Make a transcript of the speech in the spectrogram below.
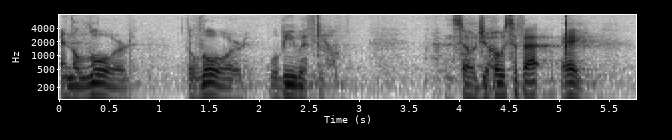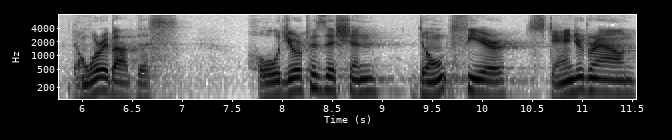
and the Lord, the Lord, will be with you. And so Jehoshaphat, hey, don't worry about this. Hold your position. Don't fear. Stand your ground.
